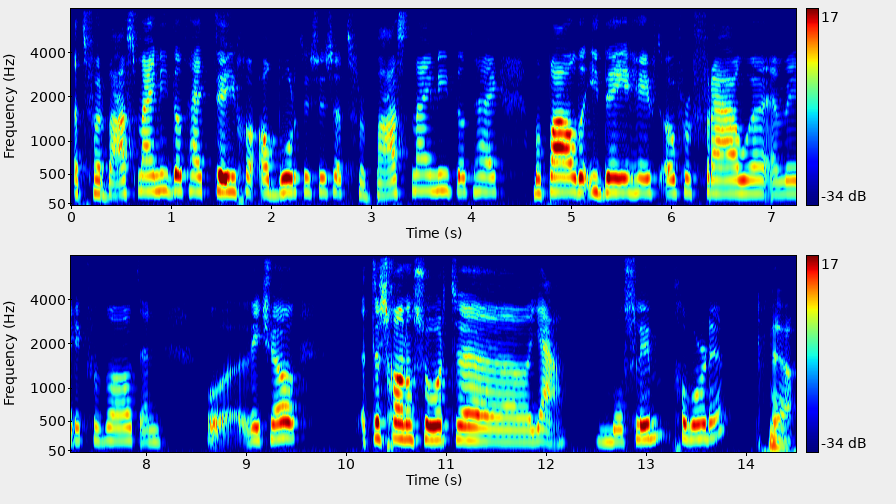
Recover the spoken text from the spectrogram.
Het verbaast mij niet dat hij tegen abortus is. Het verbaast mij niet dat hij bepaalde ideeën heeft over vrouwen en weet ik veel wat. En oh, weet je wel, het is gewoon een soort, eh, ja, moslim geworden. Ja,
